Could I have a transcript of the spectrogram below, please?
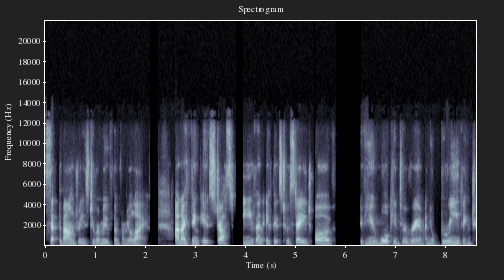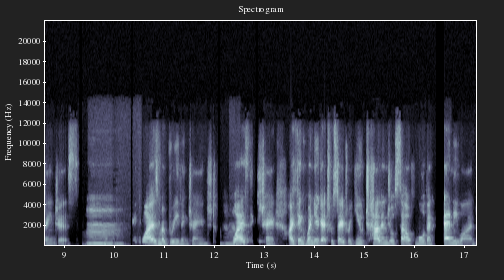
set the boundaries to remove them from your life? And I think it's just, even if it's to a stage of if you walk into a room and your breathing changes, mm why is my breathing changed? Mm. Why is this changed? I think when you get to a stage where you challenge yourself more than anyone,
